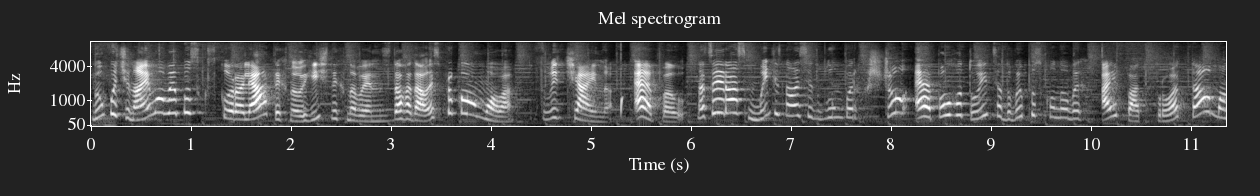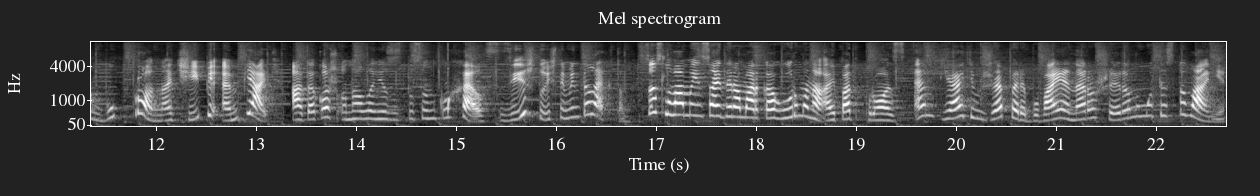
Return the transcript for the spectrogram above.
Ну, починаємо випуск з короля технологічних новин. Здогадались про кого мова? Звичайно, Apple. На цей раз ми дізналися від Bloomberg, що Apple готується до випуску нових iPad Pro та MacBook Pro на чіпі M5, а також оновлення застосунку Health зі штучним інтелектом. За словами інсайдера Марка Гурмана, iPad Pro з M5 вже перебуває на розширеному тестуванні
